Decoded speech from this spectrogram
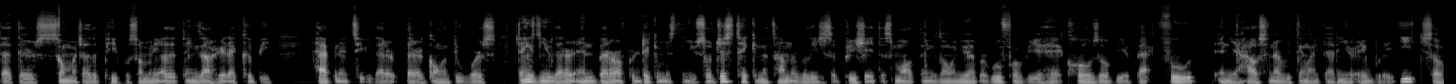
that there's so much other people so many other things out here that could be happening to you that are that are going through worse things than you that are in better off predicaments than you so just taking the time to really just appreciate the small things knowing you have a roof over your head clothes over your back food in your house and everything like that and you're able to eat so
